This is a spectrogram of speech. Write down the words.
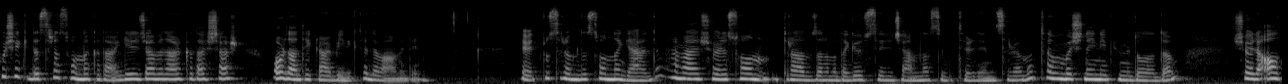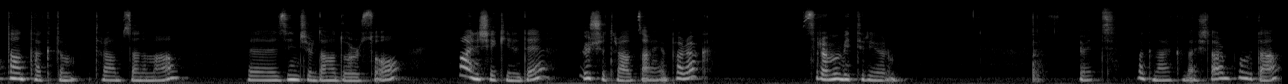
Bu şekilde sıra sonuna kadar geleceğim ben arkadaşlar. Oradan tekrar birlikte devam edelim. Evet bu sıramın da sonuna geldim. Hemen şöyle son trabzanımı da göstereceğim nasıl bitirdiğimi sıramı. Tığımın başına yine ipimi doladım. Şöyle alttan taktım trabzanıma. E, zincir daha doğrusu o. Aynı şekilde üçlü trabzan yaparak sıramı bitiriyorum. Evet bakın arkadaşlar burada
